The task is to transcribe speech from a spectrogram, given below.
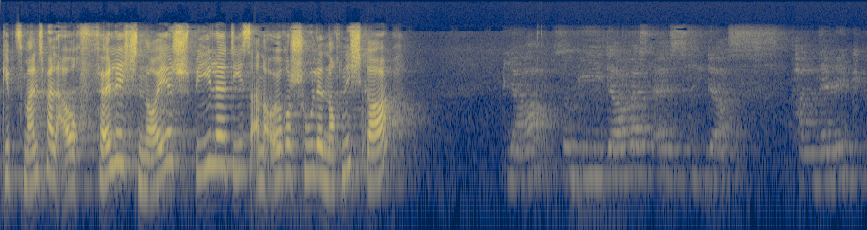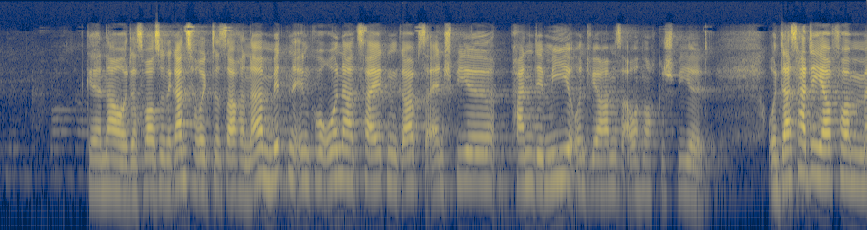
gibt es manchmal auch völlig neue Spiele, die es an eurer Schule noch nicht gab? Genau, das war so eine ganz verrückte Sache. Ne? Mitten in Corona-Zeiten gab es ein Spiel Pandemie und wir haben es auch noch gespielt. Und das hatte ja vom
